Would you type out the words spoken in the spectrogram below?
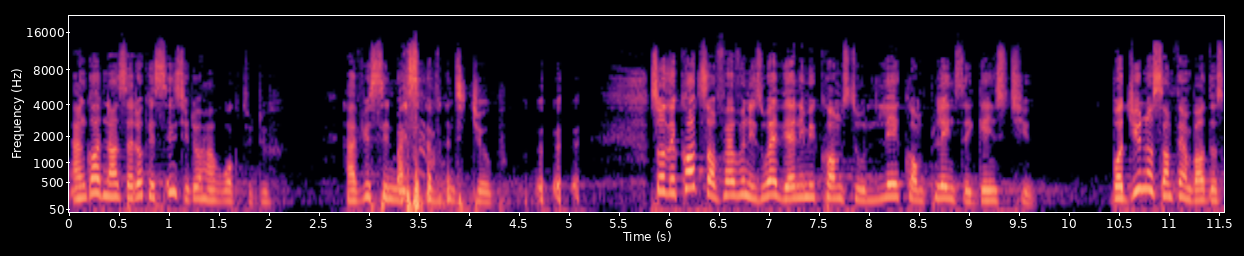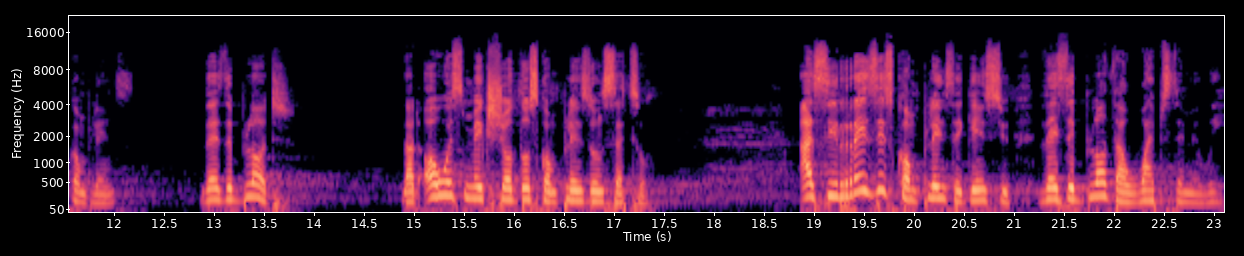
And God now said, Okay, since you don't have work to do, have you seen my servant Job? so the courts of heaven is where the enemy comes to lay complaints against you. But do you know something about those complaints? There's the blood that always makes sure those complaints don't settle. As he raises complaints against you, there's a blood that wipes them away.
